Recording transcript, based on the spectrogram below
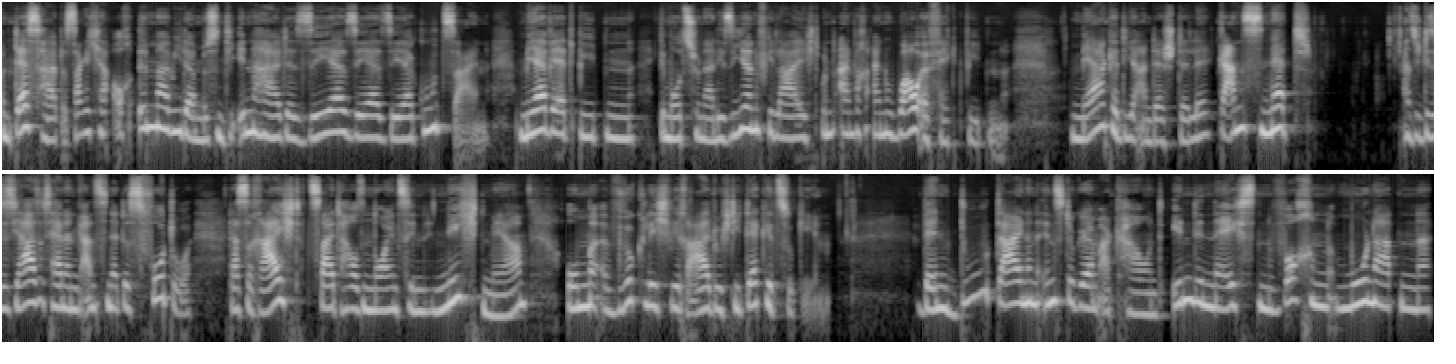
Und deshalb, das sage ich ja auch immer wieder, müssen die Inhalte sehr, sehr, sehr gut sein. Mehrwert bieten, emotionalisieren vielleicht und einfach einen Wow-Effekt bieten. Merke dir an der Stelle ganz nett, also dieses Jahr ist ja ein ganz nettes Foto. Das reicht 2019 nicht mehr, um wirklich viral durch die Decke zu gehen. Wenn du deinen Instagram-Account in den nächsten Wochen, Monaten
